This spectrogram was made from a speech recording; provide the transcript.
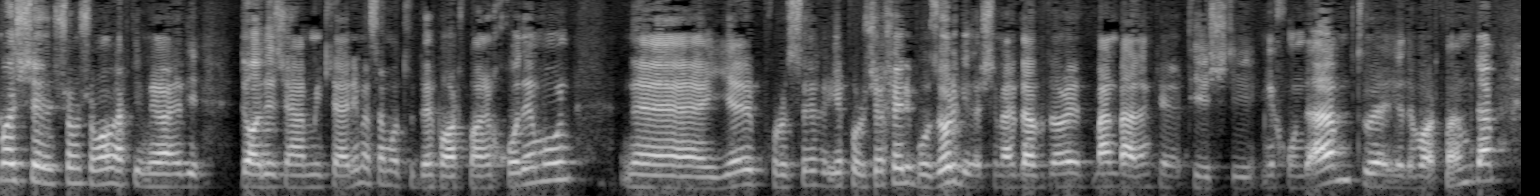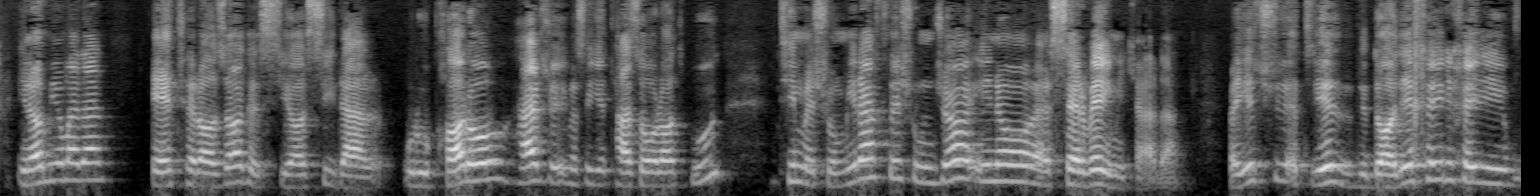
باشه. شما شما وقتی میاد داده جمع می‌کردیم. مثلا ما تو دپارتمان خودمون یه پروسه یه پروژه خیلی بزرگی داشتیم. من بعدا که پی اچ دی میخوندم تو یه دپارتمان بودم اینا می اومدن اعتراضات سیاسی در اروپا رو هر جایی مثلا یه تظاهرات بود تیمشون میرفتش اونجا اینو سروی می‌کردن. و یه داده خیلی خیلی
